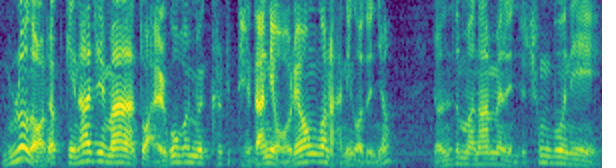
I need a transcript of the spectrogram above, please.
물론 어렵긴 하지만 또 알고 보면 그렇게 대단히 어려운 건 아니거든요. 연습만 하면 이제 충분히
